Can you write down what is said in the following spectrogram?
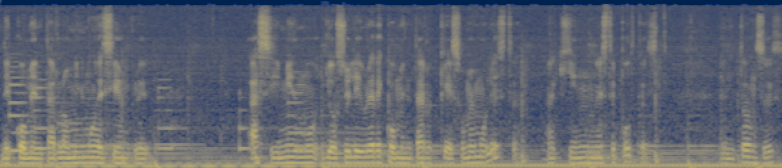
de comentar lo mismo de siempre. Asimismo, yo soy libre de comentar que eso me molesta aquí en este podcast. Entonces,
